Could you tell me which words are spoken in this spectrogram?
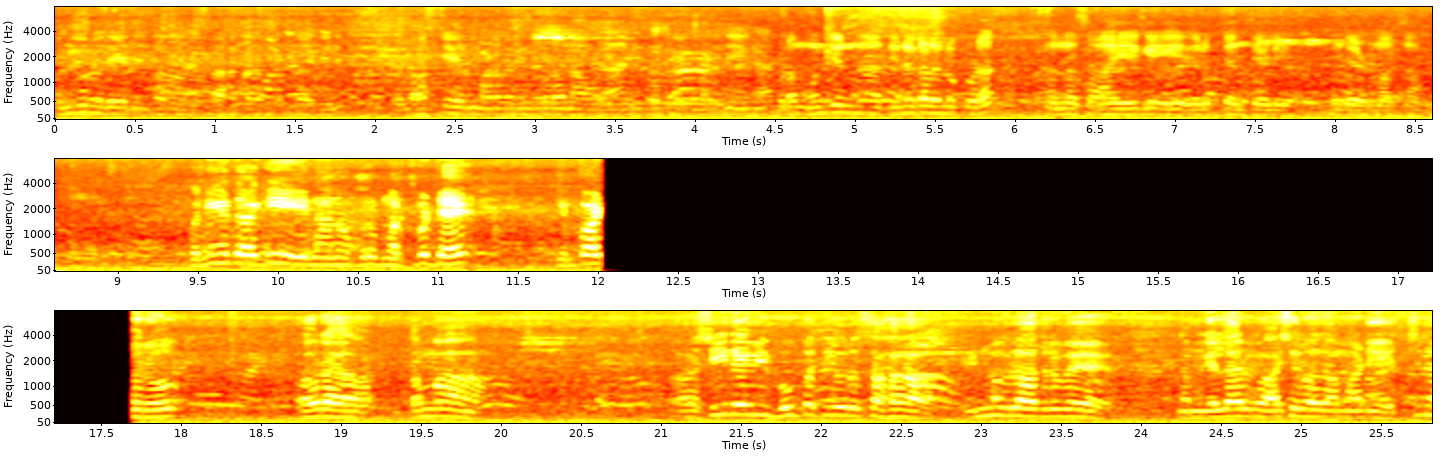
ತುಂಬ ವಲಯದಿಂದ ಸಹಕಾರ ಕೊಡ್ತಾ ಇದ್ದೀನಿ. ಲಾಸ್ಟ್ ಇಯರ್ ಮಾಡೋದನ್ನು ಕೂಡ ನಾವು ಕೂಡ ಮುಂದಿನ ದಿನಗಳಲ್ಲೂ ಕೂಡ ನನ್ನ ಸಹ ಹೇಗೆ ಇರುತ್ತೆ ಅಂತೇಳಿ ಒಂದೆರಡು ಮಾತನ್ನ ಕೊನೆಯದಾಗಿ ನಾನೊಬ್ಬರು ಮರ್ತುಬಿಟ್ಟೆ. ಇಂಪಾರ್ಟೆಂಟ್ ಅವರು ತಮ್ಮ ಶ್ರೀದೇವಿ ಭೂಪತಿಯವರು ಸಹ ಹೆಣ್ಮಗಳಾದ್ರೂ ನಮಗೆಲ್ಲರಿಗೂ ಆಶೀರ್ವಾದ ಮಾಡಿ ಹೆಚ್ಚಿನ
